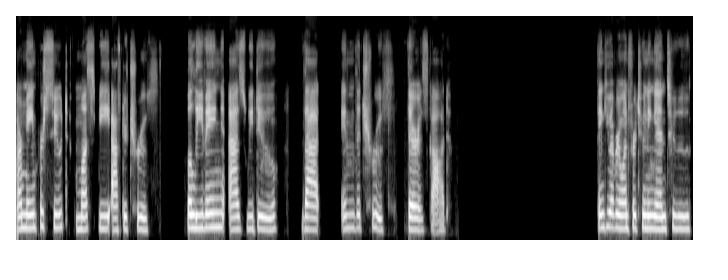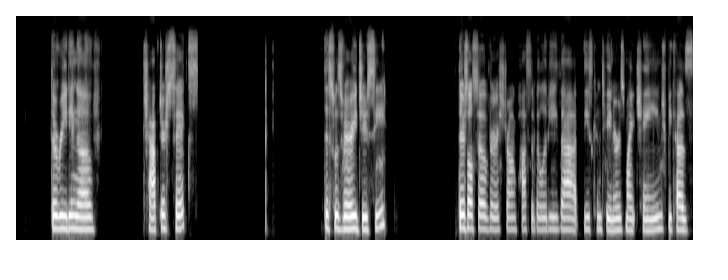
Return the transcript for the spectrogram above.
Our main pursuit must be after truth, believing as we do that in the truth there is God. Thank you, everyone, for tuning in to the reading of chapter six. This was very juicy. There's also a very strong possibility that these containers might change because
